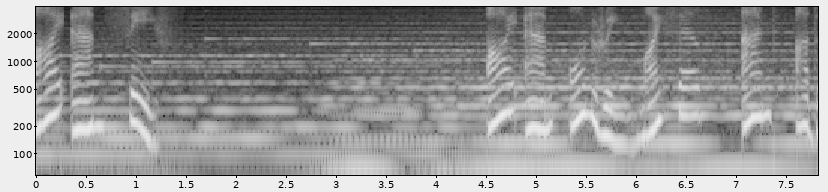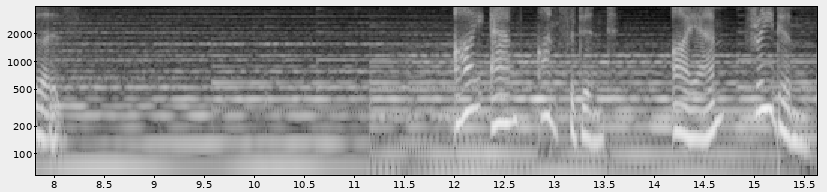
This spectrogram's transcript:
I am safe. I am honoring myself and others. I am confident. I am freedom.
